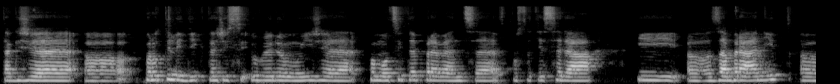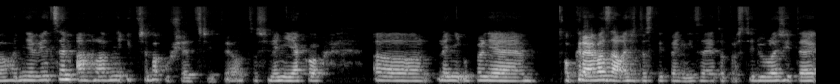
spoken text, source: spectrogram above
Takže uh, pro ty lidi, kteří si uvědomují, že pomocí té prevence v podstatě se dá i uh, zabránit hodně věcem a hlavně i třeba ušetřit, jo? což není jako není úplně okrajová záležitost ty peníze. Je to prostě důležité,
